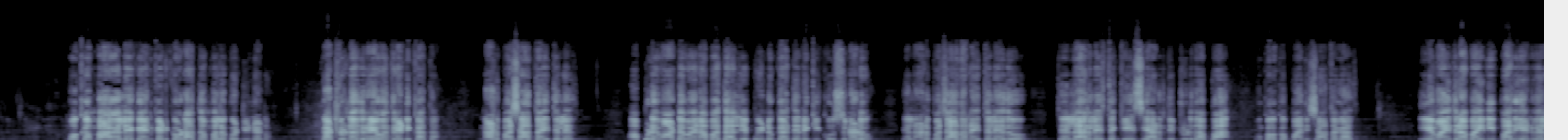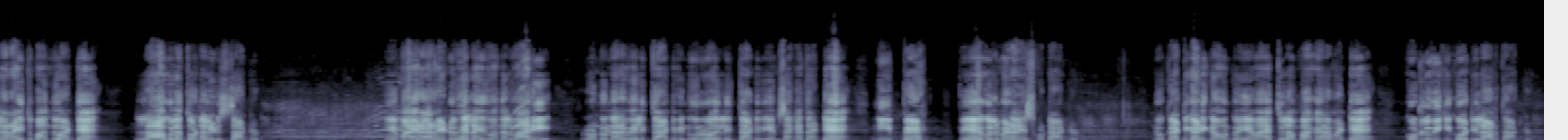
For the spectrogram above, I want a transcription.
ముఖం బాగలేక వెనకటి కూడా అద్దంబల కొట్టిండట. గట్లున్నది రేవంత్ రెడ్డి కథ. నడపశాత అయితే లేదు. అప్పుడేమో అడ్డమైన అబద్ధాలు చెప్పిండు గద్దెనకి కూర్చున్నాడు ఇలా నడప శాతం అయితే లేదు. తెల్లారులేస్తే కేసీఆర్ని తిట్టుడు తప్ప ఇంకొక పని శాత కాదు. ఏమైందిరాబాయ్ నీ పదిహేను వేల రైతు బంధు అంటే లాగుల తొండలు ఇడుస్తా అంటాడు. ఏమైరా రెండు వేల ఐదు వందలు వారి రెండున్నర వేలు ఇస్తా అంటివి నూరు రోజులు ఇస్తా అంటివి ఏం సంగతి అంటే నీ పే పేగులు మెడలు వేసుకుంటా అంటాడు. నువ్వు గట్టిగాడిగినావు అనుకో ఏమాయ తులం బంగారం అంటే గుడ్లు వీకి గోటీలు ఆడతా అంటాడు.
